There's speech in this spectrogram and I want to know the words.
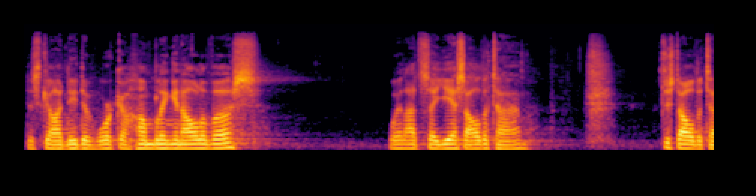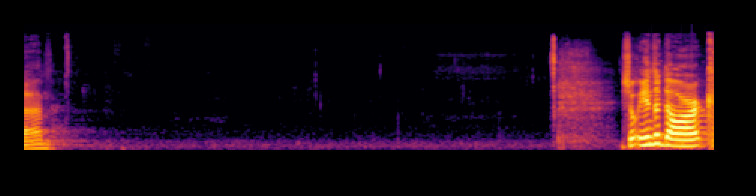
Does God need to work a humbling in all of us? Well, I'd say yes all the time. Just all the time. So, in the dark,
